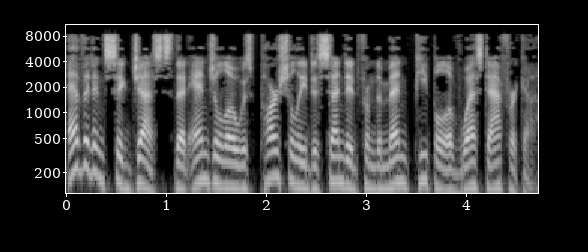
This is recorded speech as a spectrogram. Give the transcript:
Evidence suggests that Angelou was partially descended from the Men people of West Africa.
